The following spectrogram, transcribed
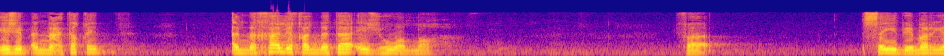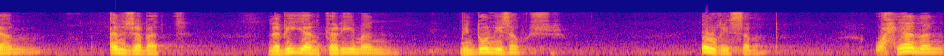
يجب أن نعتقد أن خالق النتائج هو الله. فالسيدة مريم أنجبت نبياً كريماً من دون زوج. ألغي السبب. وأحياناً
